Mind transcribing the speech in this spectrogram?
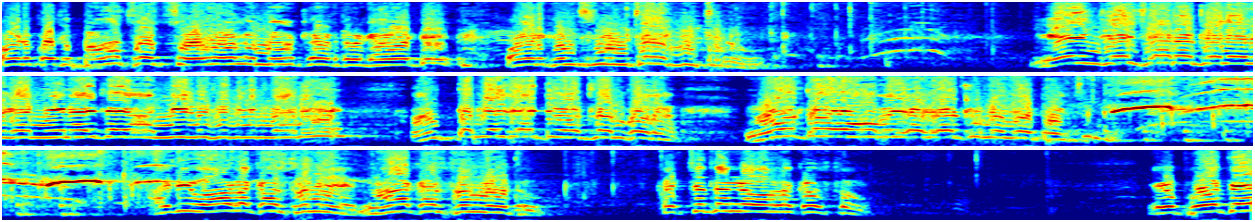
వాడు కొద్ది భాష వచ్చి మాట్లాడతాడు కాబట్టి వాడికి ఇచ్చిన ఇన్ఛార్జ్ ఇచ్చినాం. ఏం చేశారో తెలియదు కానీ నేనైతే అన్నిళ్ళు తిరిగింది కానీ అంత మెజార్టీ ఓట్లు అనుకోలే. నూట యాభై ఏడు ఓట్లు మెజార్టీ వచ్చింది. అది వాళ్ళ కష్టమే నా కష్టం కాదు. ఖచ్చితంగా వాళ్ళ కష్టం. ఇక పోతే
